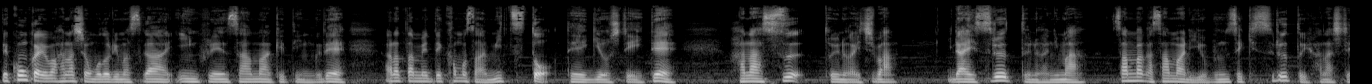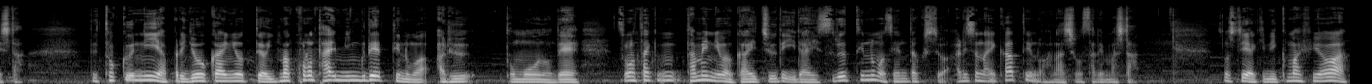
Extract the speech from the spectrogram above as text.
で今回は話を戻りますがインフルエンサーマーケティングで改めて鴨さんは3つと定義をしていて話すというのが1番依頼するというのが2番3番がサマリーを分析するという話でした。で特にやっぱり業界によっては今このタイミングでっていうのはあると思うのでそのためには外注で依頼するっていうのも選択肢はありじゃないかっていうのを話をされました。そして焼肉マフィアは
